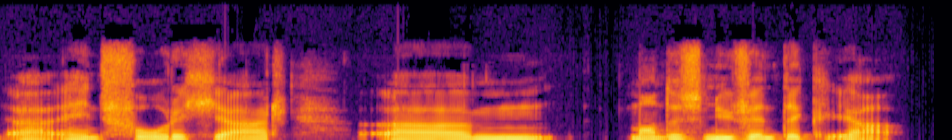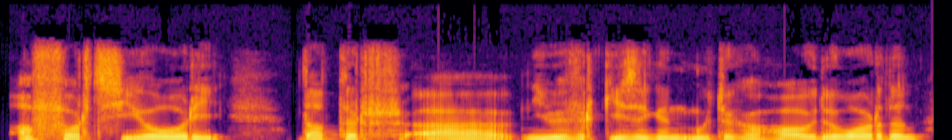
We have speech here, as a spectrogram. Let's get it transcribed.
uh, eind vorig jaar. Um, maar dus nu vind ik, ja, a fortiori, dat er uh, nieuwe verkiezingen moeten gehouden worden,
